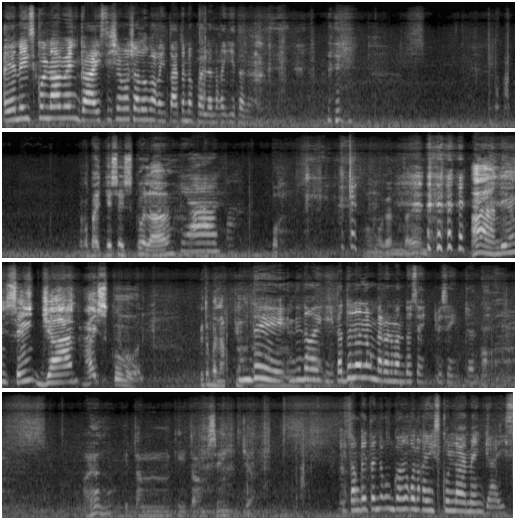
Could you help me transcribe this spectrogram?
Ayan na yung school namin, guys. Di siya masyado makita. Ito na pala, nakikita na. Nakabait kayo sa school ah. Yeah. Oh, maganda yan. ah, hindi yan. St. John High School. Kita ba nak yun? Hindi, hindi nakikita. Doon na lang meron naman doon sa St. John. Ayan oh, kitang kita ang St. John. Kitang-kita niyo kung gaano kalaki yung school namin, guys.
